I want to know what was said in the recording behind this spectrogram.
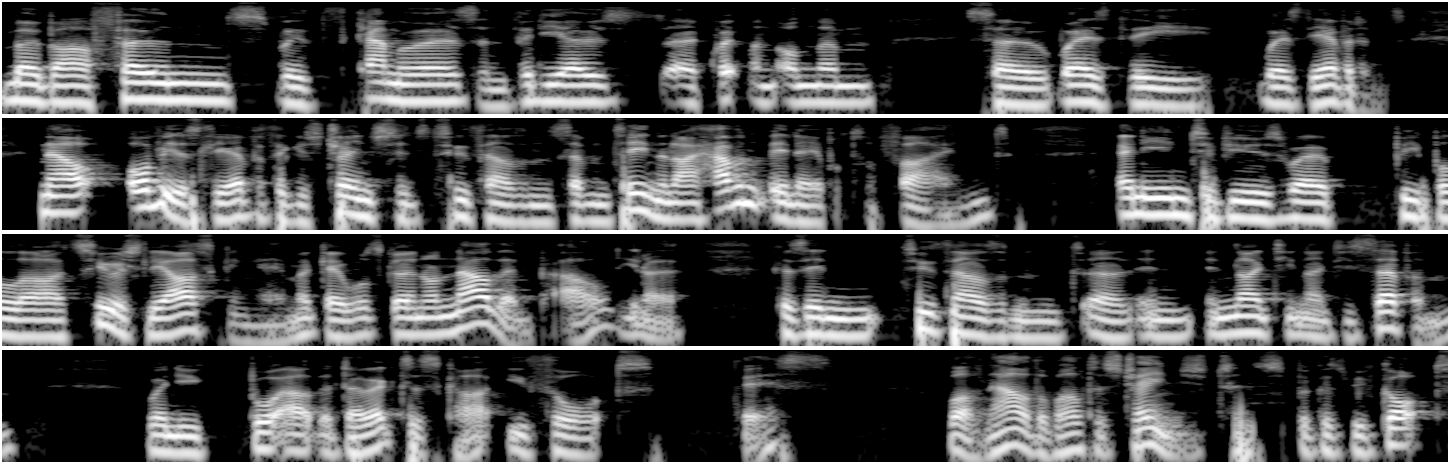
mobile phones with cameras and videos uh, equipment on them. So where's the where's the evidence? Now, obviously, everything has changed since 2017, and I haven't been able to find any interviews where people are seriously asking him, "Okay, what's going on now, then, pal?" You know, because in 2000, uh, in in 1997, when you brought out the director's cut, you thought this. Well, now the world has changed because we've got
